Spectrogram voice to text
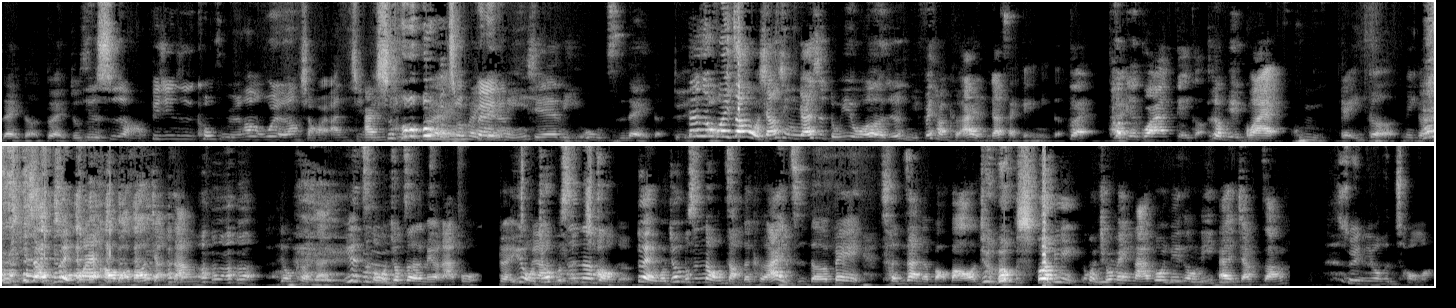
之类的，对，就是是啊，毕竟是空服员，他们为了让小孩安静，安静，对，会给你一些礼物之类的。对，但是徽章我相信应该是独一无二，就是你非常可爱，人家才给你的。对，特别乖，给一个特别乖，嗯，给一个那个史上最乖好宝宝奖章，有可能，因为这个我就真的没有拿过，对，因为我就不是那种，对我就不是那种长得可爱、值得被称赞的宝宝，就所以我就没拿过那种厉害奖章。所以你有很丑吗？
